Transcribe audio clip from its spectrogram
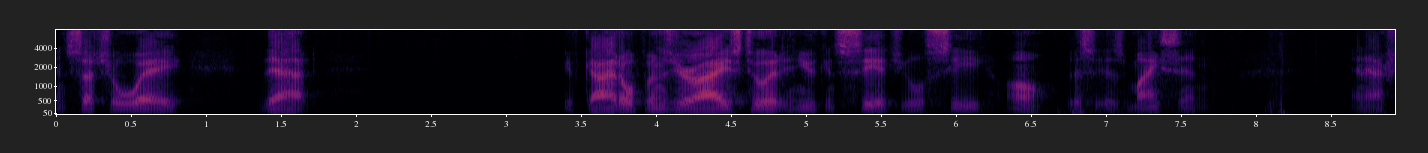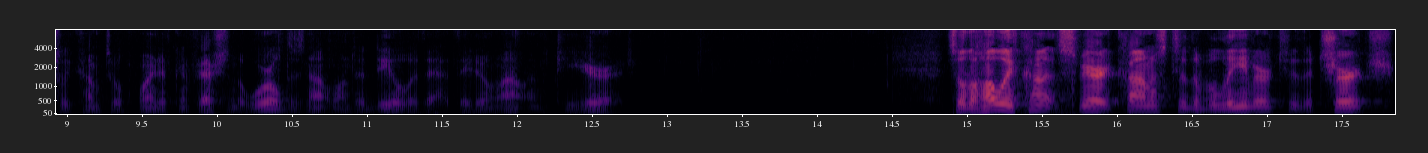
in such a way that if God opens your eyes to it and you can see it, you'll see, oh, this is my sin and actually come to a point of confession. The world does not want to deal with that, they don't want to hear it. So the Holy Spirit comes to the believer, to the church.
